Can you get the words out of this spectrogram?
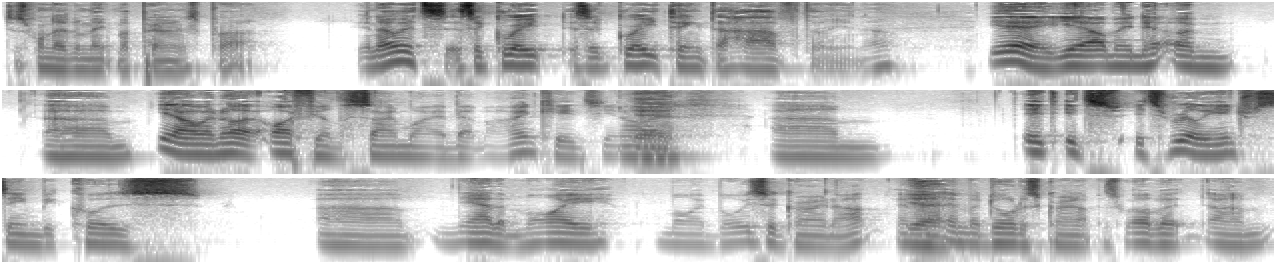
just wanted to make my parents proud. You know, it's it's a great it's a great thing to have, though. You know, yeah, yeah. I mean, um, um, you know, and I, I feel the same way about my own kids. You know, Yeah. Um, it, it's it's really interesting because uh, now that my my boys are grown up and, Yeah. and my daughter's grown up as well, but um,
